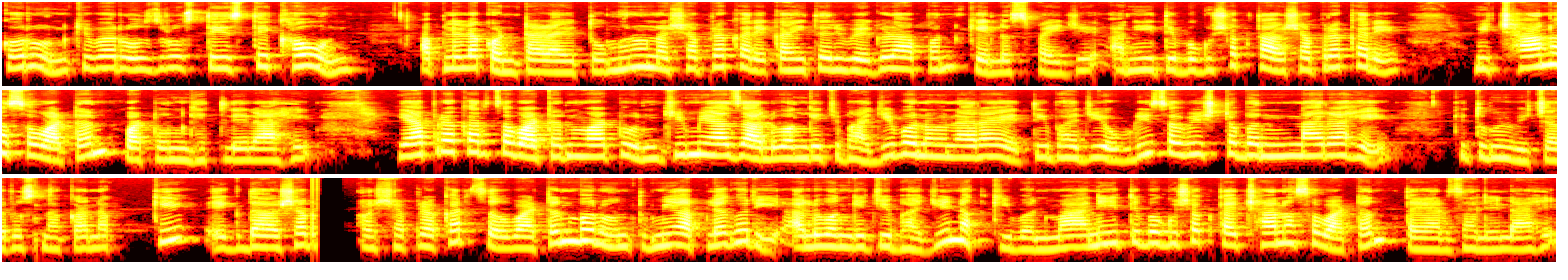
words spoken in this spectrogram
करून किंवा रोज रोज तेच ते खाऊन आपल्याला कंटाळा येतो. म्हणून अशा प्रकारे काहीतरी वेगळं आपण केलंच पाहिजे. आणि इथे बघू शकता अशा प्रकारे मी छान असं वाटण वाटून घेतलेलं आहे. या प्रकारचं वाटण वाटून जी मी आज आलू वांग्याची भाजी बनवणार आहे ती भाजी एवढी चविष्ट बनणार आहे की तुम्ही विचारूच नका. नक्की एकदा अशा अशा प्रकारचं वाटण बनवून तुम्ही आपल्या घरी आलू वांग्याची भाजी नक्की बनवा. आणि इथे बघू शकता छान असं वाटण तयार झालेलं आहे.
